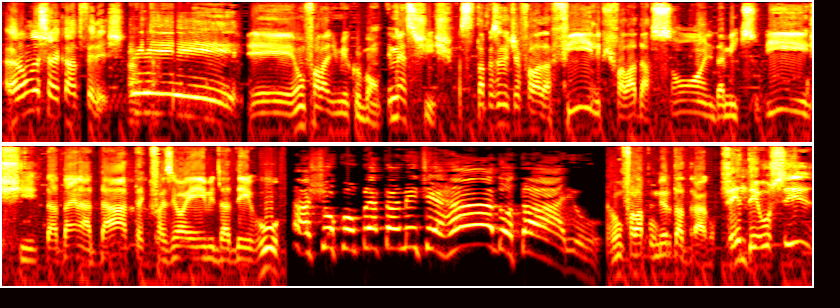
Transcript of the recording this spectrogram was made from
Agora vamos deixar o Ricardo feliz. E... É, vamos falar de micro bom. MSX. Você tá pensando que a gente ia falar da Philips, falar da Sony, da Mitsubishi, da Dynadata, que fazia o AM da Daewoo? Achou completamente errado, otário! Vamos falar primeiro da Dragon. Vendeu-se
